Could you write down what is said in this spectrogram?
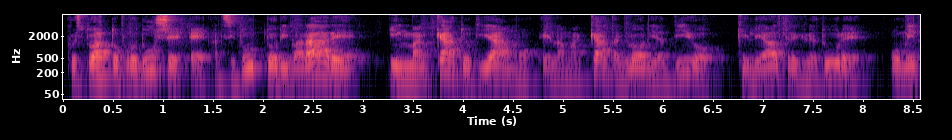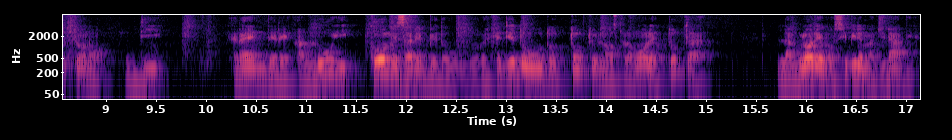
questo atto produce è anzitutto riparare il mancato ti amo e la mancata gloria a Dio che le altre creature omettono di rendere a Lui come sarebbe dovuto, perché Dio ha dovuto tutto il nostro amore e tutta la gloria possibile e immaginabile.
